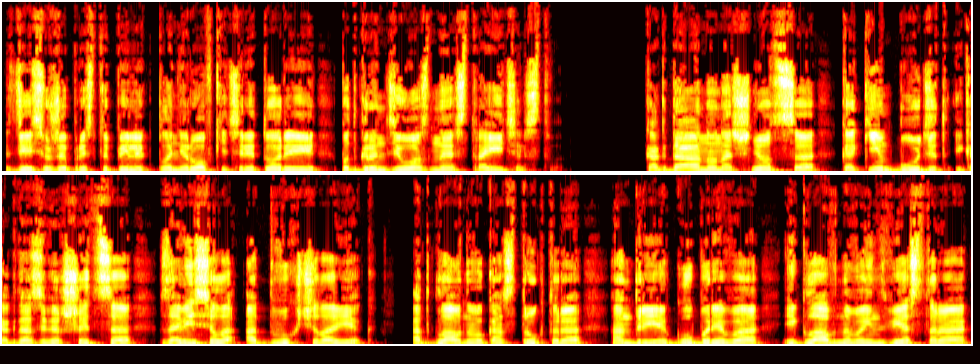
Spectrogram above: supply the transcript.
Здесь уже приступили к планировке территории под грандиозное строительство. Когда оно начнется, каким будет и когда завершится, зависело от двух человек – от главного конструктора Андрея Губарева и главного инвестора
